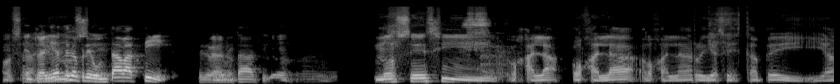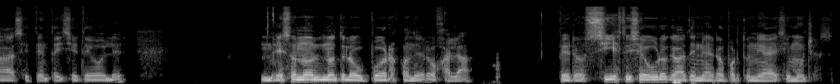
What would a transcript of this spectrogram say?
O sea, en realidad te lo preguntaba a ti. Te lo preguntaba a ti. No, sé si. Ojalá, ojalá, ojalá Ruidía se destape y, haga 77 goles. Eso no, no te lo puedo responder, ojalá. Pero sí estoy seguro que va a tener oportunidades y muchas.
